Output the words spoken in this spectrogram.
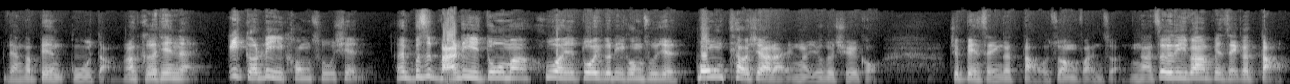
两个变孤岛。然后隔天呢一个利空出现，那不是本来利多吗？忽然就多一个利空出现，嘣跳下来，你看有个缺口。就变成一个倒状反转，你看这个地方变成一个倒，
